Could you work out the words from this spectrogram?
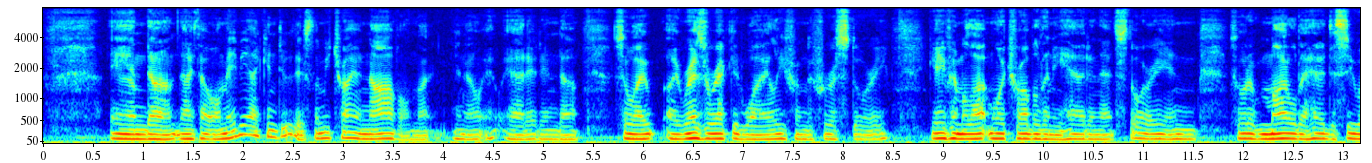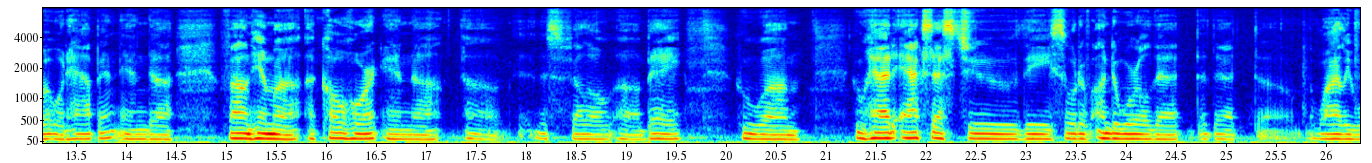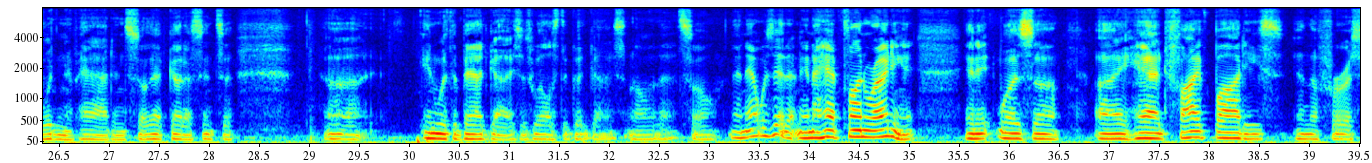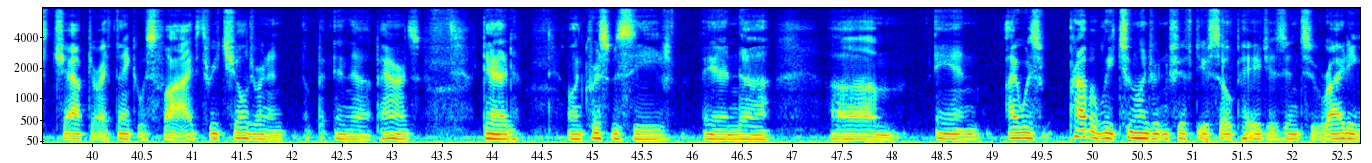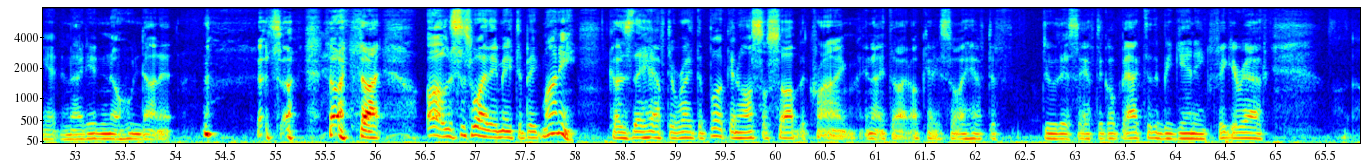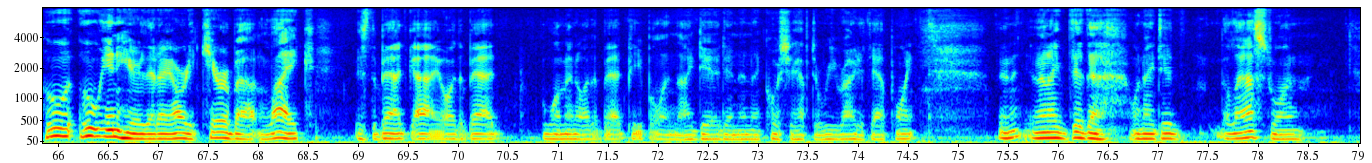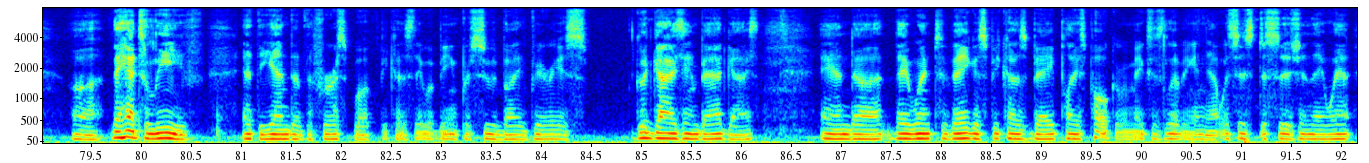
And uh, I thought, well, maybe I can do this. Let me try a novel, you know, at it. And uh, so I, I resurrected Wylie from the first story, gave him a lot more trouble than he had in that story, and sort of modeled ahead to see what would happen. And uh, found him a, a cohort in uh, uh, this fellow uh, Bay, who. Um, who had access to the sort of underworld that that, Wylie wouldn't have had, and so that got us into in with the bad guys as well as the good guys and all of that. So, and that was it. And, I had fun writing it. And it was, uh, I had five bodies in the first chapter. I think it was five, three children and, and uh, parents dead on Christmas Eve. And, uh, um, and I was probably 250 or so pages into writing it, and I didn't know who done it. so, so I thought, oh, this is why they make the big money because they have to write the book and also solve the crime. And I thought, okay, so I have to f- do this. I have to go back to the beginning, figure out who who in here that I already care about and like is the bad guy or the bad woman or the bad people, and I did. And then of course you have to rewrite at that point. And, then I did the when I did the last one, uh, they had to leave at the end of the first book because they were being pursued by various good guys and bad guys. And uh, they went to Vegas because Bay plays poker and makes his living, and that was his decision. They went,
